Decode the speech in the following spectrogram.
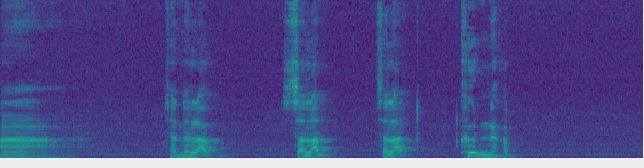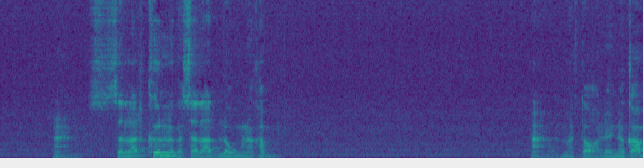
อ่า ฉันทลักษ์สลัดสลัดขึ้นนะครับ สลัดขึ้นแล้วก็สลัดลงนะครับอ่ามาต่อเลยนะครับ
